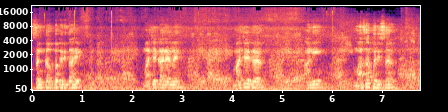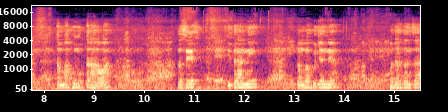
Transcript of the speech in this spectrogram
संकल्प करीत आहे. माझे कार्यालय माझे घर आणि माझा परिसर तंबाखूमुक्त राहावा. तसेच इतरांनी तंबाखूजन्य पदार्थांचा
